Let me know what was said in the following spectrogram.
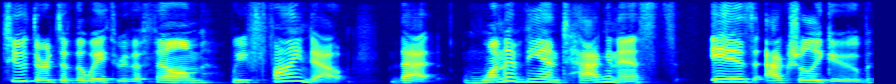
two thirds of the way through the film, we find out that one of the antagonists is actually Goob.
